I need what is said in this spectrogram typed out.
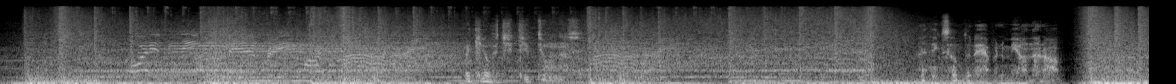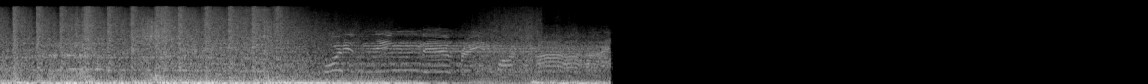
Poisoning everyone's mind. I can't let you keep doing this. Something happened to me on that op.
